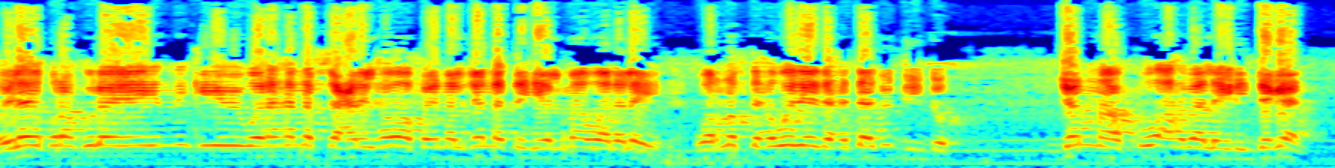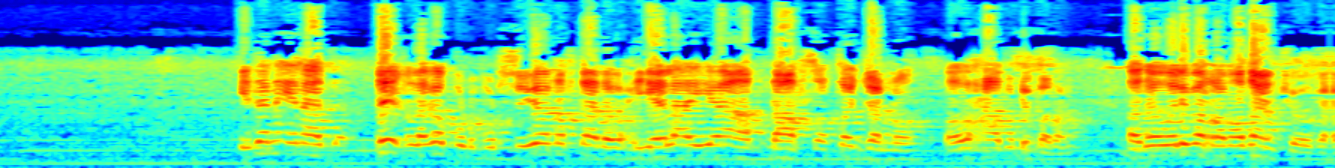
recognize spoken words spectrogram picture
oo ilahay qur'aanku leeyahay ninkii wanaha nafsa can ilhawa fa ina aljannata hiya alma'wa laleeyahy war nafta hawadeeda haddaad u diiddo jannaa ku ah baa la yidhi degaan. Idan inaad qiiq laga burbursiiyo naftaada waxyeelaya aad dhaafsato janno waa wax aad u dhib badan. Adoo weliba ramadaan jooga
